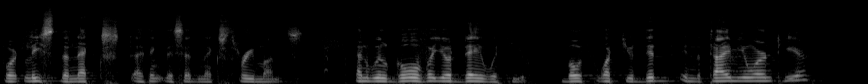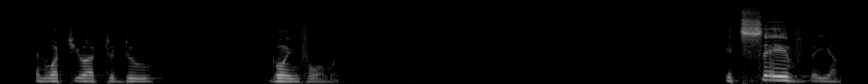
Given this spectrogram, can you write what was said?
for at least the next, I think they said next three months. And we'll go over your day with you, both what you did in the time you weren't here and what you are to do going forward. It saved the young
